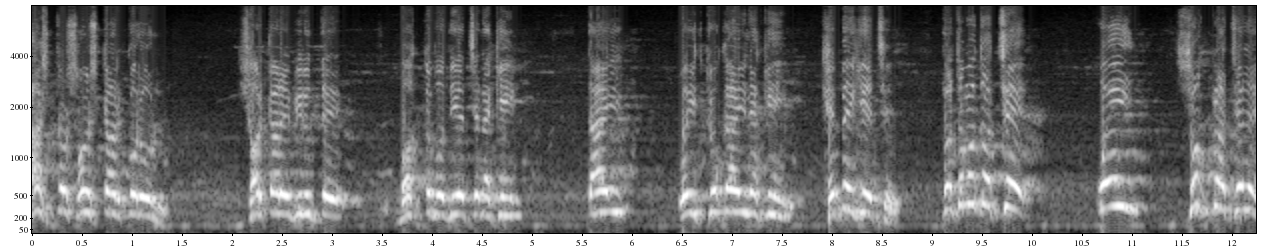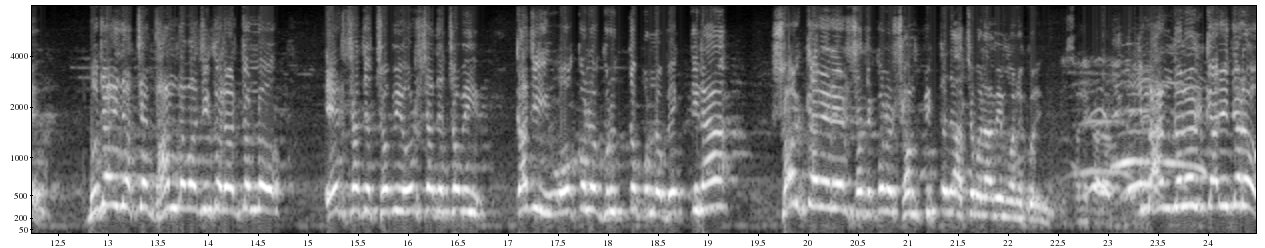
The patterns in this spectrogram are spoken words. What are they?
রাষ্ট্র সংস্কার করুন। সরকারের বিরুদ্ধে বক্তব্য দিয়েছে নাকি? তাই ওই টোকাই নাকি খেপে গিয়েছে। প্রথমত হচ্ছে ওই শোকরা ছেলে বোঝাই যাচ্ছে ধান্দাবাজি করার জন্য। এর সাথে ছবি, ওর সাথে ছবি। কাজী, ও কোনো গুরুত্বপূর্ণ ব্যক্তি না। সরকারের এর সাথে কোনো সম্পৃক্ততা আছে বলে আমি মনে করি না কিন্তু আন্দোলনকারীদেরও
